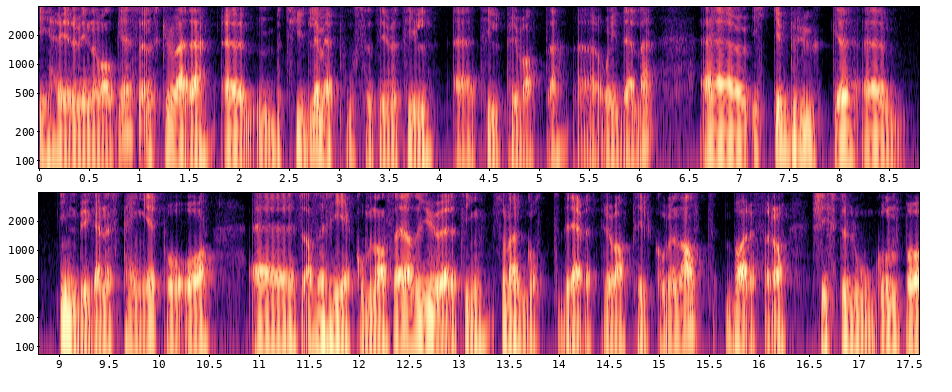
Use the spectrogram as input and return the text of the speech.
i Høyre vinner valget, så ønsker vi å være betydelig mer positive til, til private og ideelle. ikke bruke innbyggernes penger på å eh, altså rekommunalisere, altså gjøre ting som er godt drevet privat til kommunalt, bare for å skifte logoen på,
